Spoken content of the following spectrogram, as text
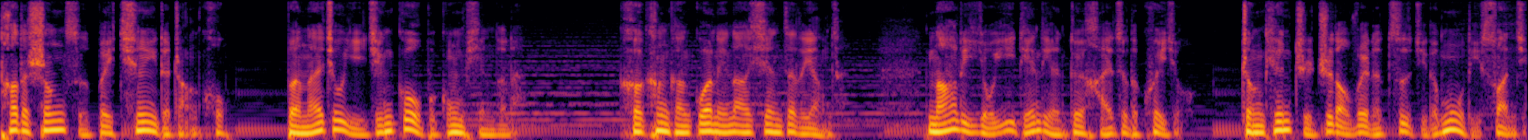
她的生死被轻易的掌控，本来就已经够不公平的了。可看看关琳娜现在的样子，哪里有一点点对孩子的愧疚？整天只知道为了自己的目的算计。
